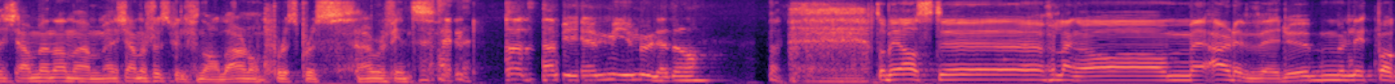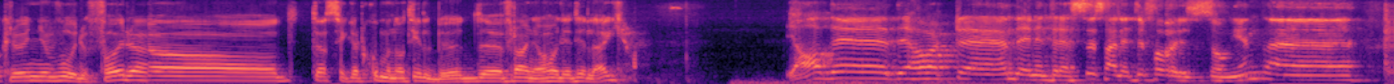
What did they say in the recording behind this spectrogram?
det kommer en, NM, det kommer en sluttspillfinale her nå, pluss, pluss. Det blir fint. Det er mye, mye muligheter nå. Tobias, du forlenga med Elverum. Litt bakgrunn hvorfor. Det har sikkert kommet noe tilbud fra andre hold i tillegg? Ja, det, det, har vært eh, en del interesse, særlig etter forrige sesongen. Eh,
